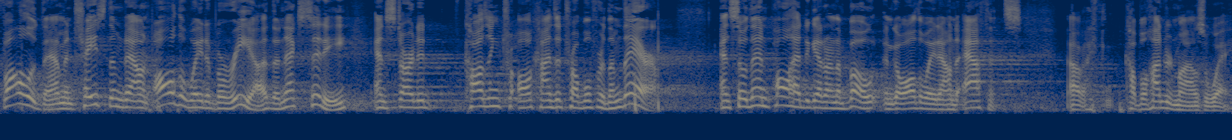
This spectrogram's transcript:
followed them and chased them down all the way to Berea, the next city, and started causing tr- all kinds of trouble for them there. And so then Paul had to get on a boat and go all the way down to Athens, uh, a couple hundred miles away.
